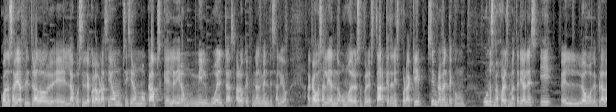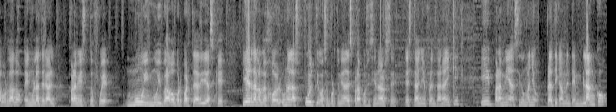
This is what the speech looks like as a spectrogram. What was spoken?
Cuando se había filtrado eh, la posible colaboración, se hicieron mockups que le dieron mil vueltas a lo que finalmente salió. Acabó saliendo un modelo Superstar que tenéis por aquí, simplemente con unos mejores materiales y el logo de Prada bordado en un lateral. Para mí esto fue muy, muy vago por parte de Adidas que pierde a lo mejor una de las últimas oportunidades para posicionarse este año frente a Nike y para mí ha sido un año prácticamente en blanco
